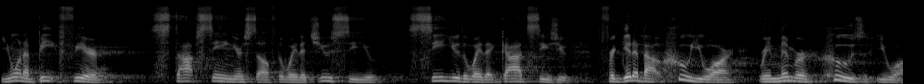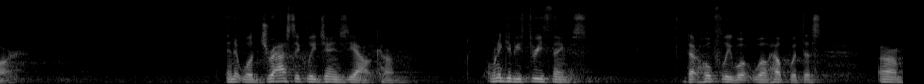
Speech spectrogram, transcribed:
You wanna beat fear, stop seeing yourself the way that you see you, see you the way that God sees you. Forget about who you are, remember whose you are. And it will drastically change the outcome. I want to give you three things that hopefully will, will help with this. Um,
